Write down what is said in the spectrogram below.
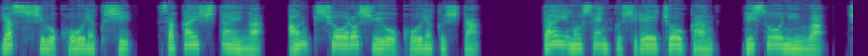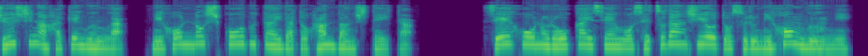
安氏を攻略し、堺死体が暗記小路州を攻略した。第五戦区司令長官、李宗任は、中止な派遣軍が日本の思考部隊だと判断していた。西方の老海線を切断しようとする日本軍に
